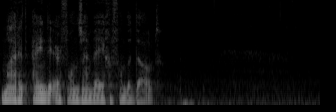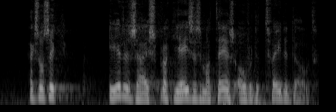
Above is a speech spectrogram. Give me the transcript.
maar het einde ervan zijn wegen van de dood? Kijk, zoals ik eerder zei, sprak Jezus in Matthäus over de tweede dood.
